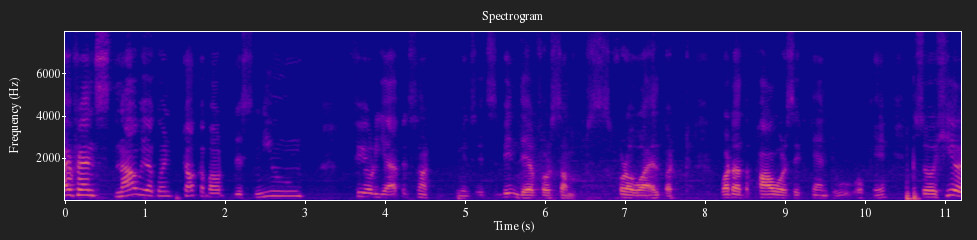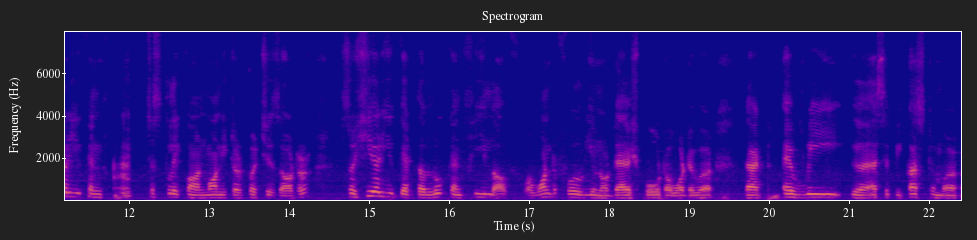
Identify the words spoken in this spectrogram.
Hi friends, now we are going to talk about this new Fiori app. It's not means it's been there for some for a while, but what are the powers it can do? Okay, so here you can just click on monitor purchase order. So here you get the look and feel of a wonderful, you know, dashboard or whatever that every uh, SAP customer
